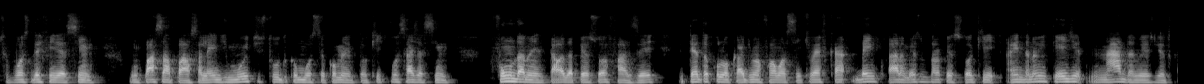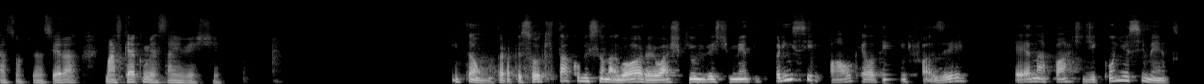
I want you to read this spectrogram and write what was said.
Se fosse definir assim, um passo a passo, além de muito estudo, como você comentou, o que, que você acha assim, fundamental da pessoa fazer e tenta colocar de uma forma assim que vai ficar bem clara mesmo para a pessoa que ainda não entende nada mesmo de educação financeira, mas quer começar a investir? Então, para a pessoa que está começando agora, eu acho que o investimento principal que ela tem que fazer é na parte de conhecimento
